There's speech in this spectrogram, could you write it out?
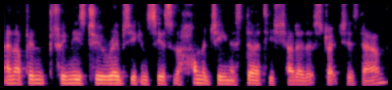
and up in between these two ribs, you can see a sort of homogeneous, dirty shadow that stretches down.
